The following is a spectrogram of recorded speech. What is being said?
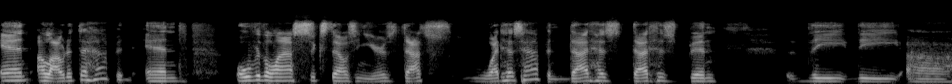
and allowed it to happen. And over the last 6,000 years, that's what has happened. That has, that has been the, the, uh,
